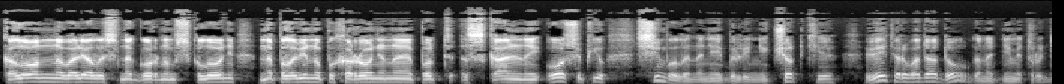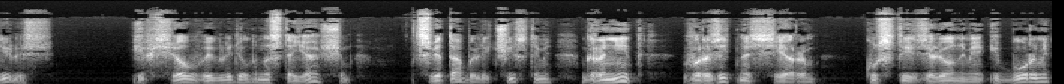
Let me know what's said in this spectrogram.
Колонна валялась на горном склоне, наполовину похороненная под скальной осыпью. Символы на ней были нечеткие, ветер и вода долго над ними трудились. И все выглядело настоящим. Цвета были чистыми, гранит — выразительно серым, кусты зелеными и бурыми.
